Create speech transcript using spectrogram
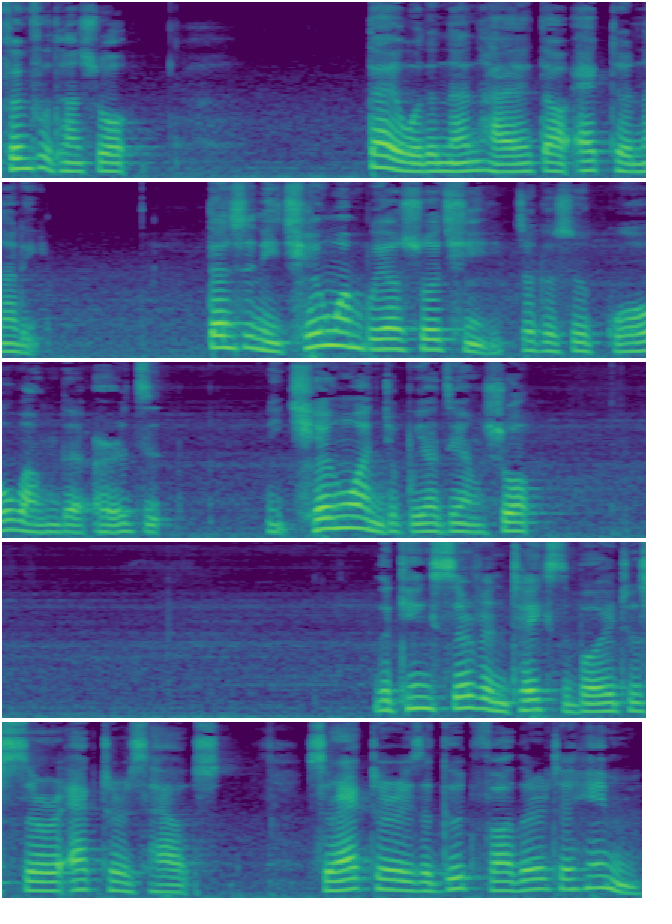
吩咐他说：“带我的男孩到艾克特那里。”但是你千万不要说起这个是国王的儿子，你千万就不要这样说。The king's servant takes the boy to Sir Ector's house. Sir Ector is a good father to him,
